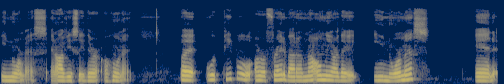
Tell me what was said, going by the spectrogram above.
enormous and obviously they're a hornet. But what people are afraid about them not only are they enormous and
